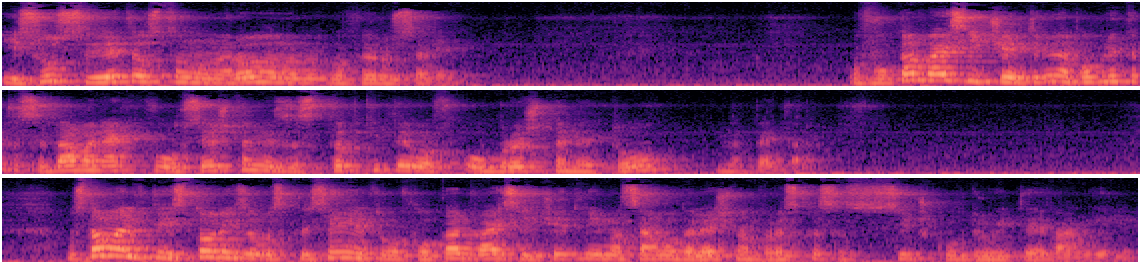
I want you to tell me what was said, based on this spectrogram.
Исус свидетелства на народа в Иерусалим. В Лука 24 на публиката се дава някакво усещане за стъпките в обръщането на Петър. Останалите истории за Възкресението в Лука 24 имат само далечна връзка с всичко в другите Евангелия.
